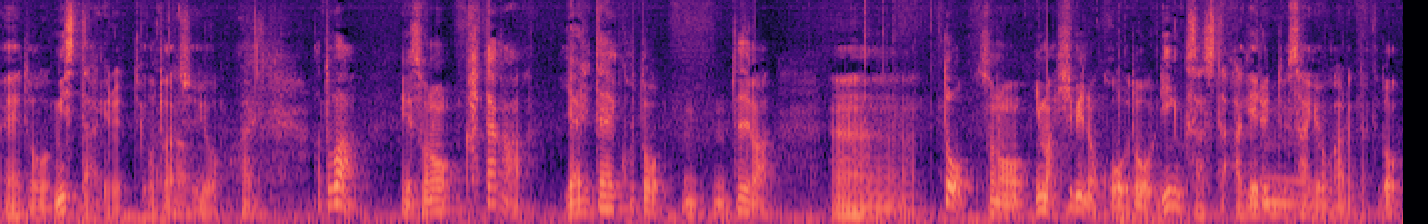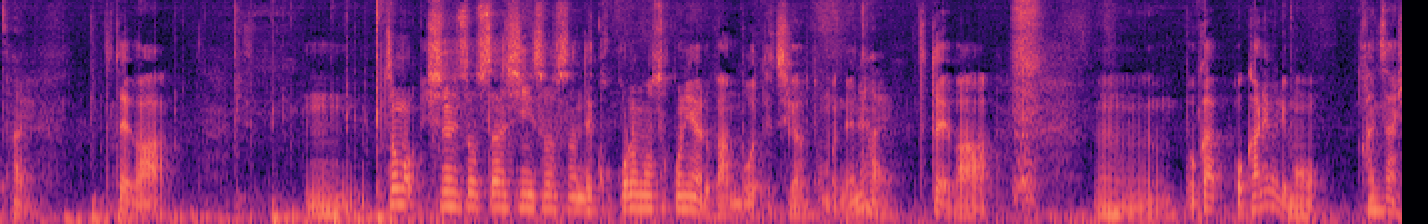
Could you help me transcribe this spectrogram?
えー、と見せてあげるっていうことが重要。はい。あとは、えーその方がやりたいこと、うんうん。例えばうーん。とその今日々の行動をリンクさせてあげるっていう作業があるんだけど、はい。例えば、うん、その新卒さん新卒さんで心の底にある願望って違うと思うんだよね、はい。例えばうん僕はお金よりも患者さん一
